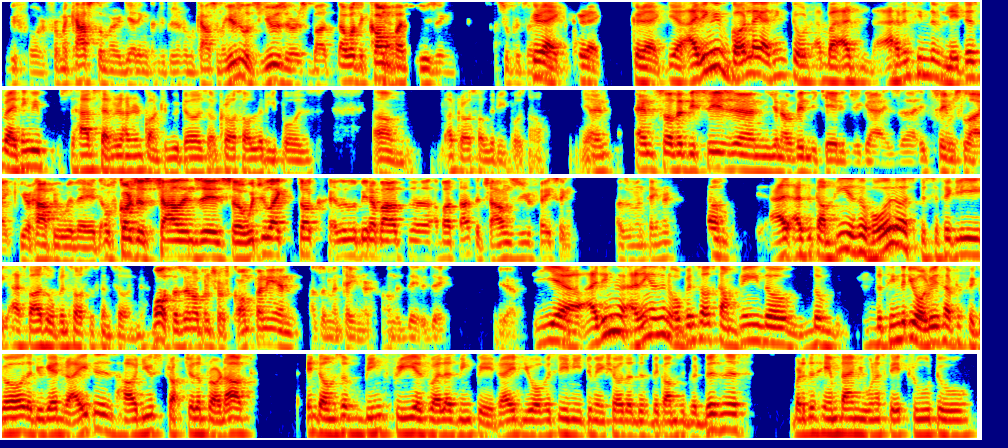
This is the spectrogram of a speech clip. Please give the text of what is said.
before from a customer getting contribution from a customer. Usually it's users, but that was a company yeah. using a super token. Correct, correct, correct. Yeah, I think we've got like I think total, but I, I haven't seen the latest, but I think we have several hundred contributors across all the repos, um, across all the repos now. Yeah. And and so the decision, you know, vindicated you guys. Uh, it seems like you're happy with it. Of course, there's challenges. So would you like to talk a little bit about uh, about that, the challenges you're facing as a maintainer? Um, as a company as a whole, or specifically as far as open source is concerned? Both as an open source company and as a maintainer on the day to day. Yeah. Yeah, I think I think as an open source company, the the the thing that you always have to figure that you get right is how do you structure the product in terms of being free as well as being paid, right? You obviously need to make sure that this becomes a good business, but at the same time, you want to stay true to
